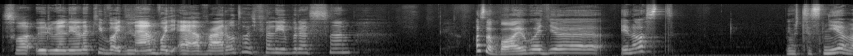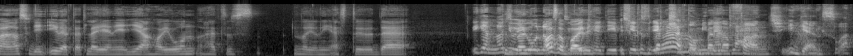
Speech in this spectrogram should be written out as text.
Szóval örülnél neki, vagy nem, vagy elvárod, hogy felébresszen? Az a baj, hogy uh, én azt most ez nyilván az, hogy egy életet legyen egy ilyen hajón, hát ez nagyon ijesztő, de igen, nagyon közben jónak az a baj, tűnik egyébként, hogy egy csomó mindent lehet csinálni. Igen. Szóval,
